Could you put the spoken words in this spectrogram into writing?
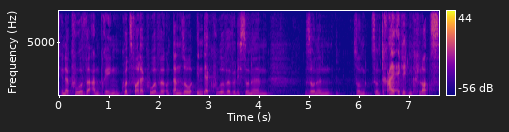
in der Kurve anbringen, kurz vor der Kurve und dann so in der Kurve würde ich so einen so einen so einen, so einen dreieckigen Klotz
